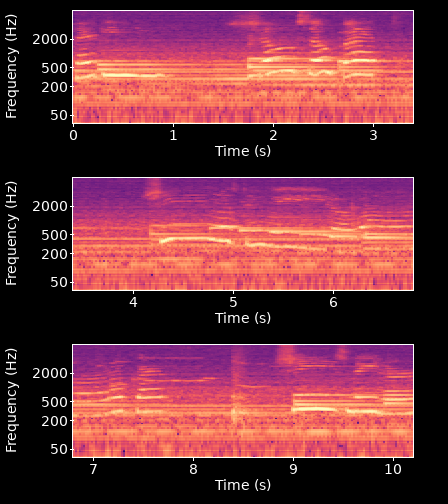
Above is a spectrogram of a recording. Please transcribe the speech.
Peggy, so, so fat. She loves to eat a lot of crap. She's meaner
